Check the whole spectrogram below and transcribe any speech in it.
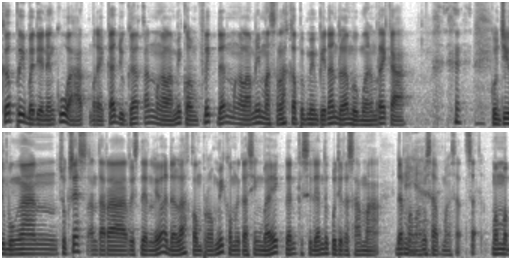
kepribadian yang kuat, mereka juga akan mengalami konflik dan mengalami masalah kepemimpinan dalam hubungan mereka. Kunci hubungan sukses antara Aries dan Leo adalah kompromi, komunikasi yang baik, dan kesediaan untuk bekerja sama dan memahami sama sa- sa- mem-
